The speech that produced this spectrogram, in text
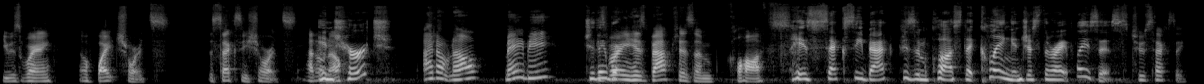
He was wearing the white shorts, the sexy shorts. I don't In know. In church, I don't know. Maybe. do they He's wear wearing his baptism cloths. his sexy baptism cloths that cling in just the right places? It's too sexy.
